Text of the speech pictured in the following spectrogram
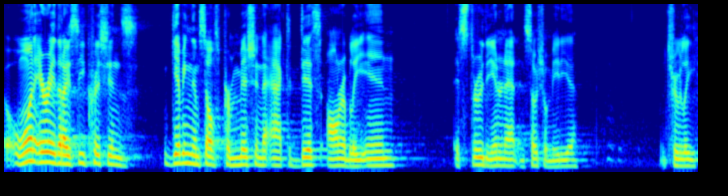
one area that I see Christians giving themselves permission to act dishonorably in is through the internet and social media. Truly.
